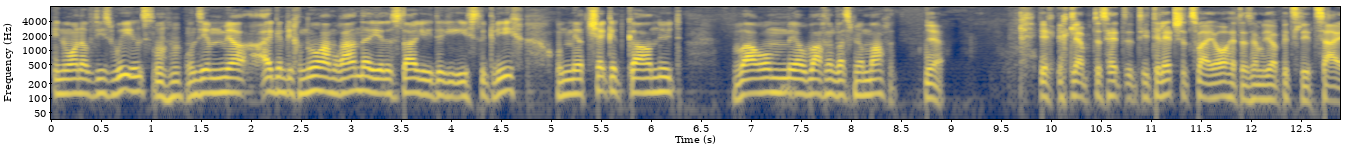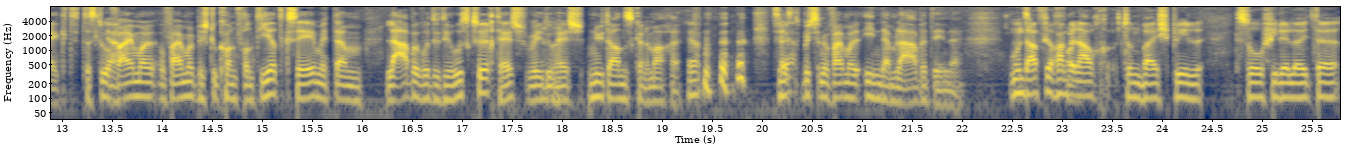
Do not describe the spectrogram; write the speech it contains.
in one of these wheels und sie haben mir eigentlich nur am Rande, jedes Tag ist gleich und wir checken gar nicht, warum wir machen, was wir machen. Ja. Ich, ich glaube, das hat, die, die letzten zwei Jahre hat das haben ja ein bisschen gezeigt, dass du Ja. auf einmal, auf einmal bist du konfrontiert gesehen mit dem Leben, wo du dir ausgesucht hast, weil du hast nichts anderes können machen. Ja. das heißt, du bist dann auf einmal in dem Leben drin. Und dafür haben auch zum Beispiel so viele Leute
